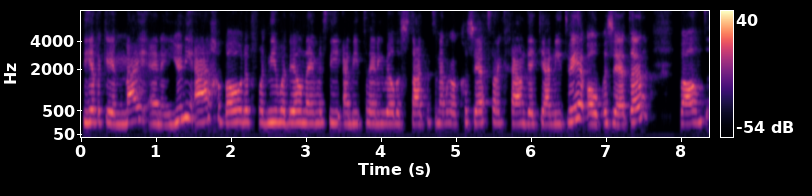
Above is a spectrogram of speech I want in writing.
die heb ik in mei en in juni aangeboden voor nieuwe deelnemers die aan die training wilden starten. Toen heb ik ook gezegd van ik ga hem dit jaar niet weer openzetten. Want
